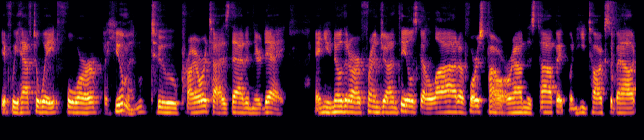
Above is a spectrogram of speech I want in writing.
if we have to wait for a human to prioritize that in their day. And you know that our friend John Thiel's got a lot of horsepower around this topic when he talks about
